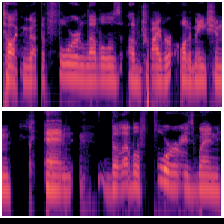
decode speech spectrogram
talking about the four levels of driver automation, and the level four is when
